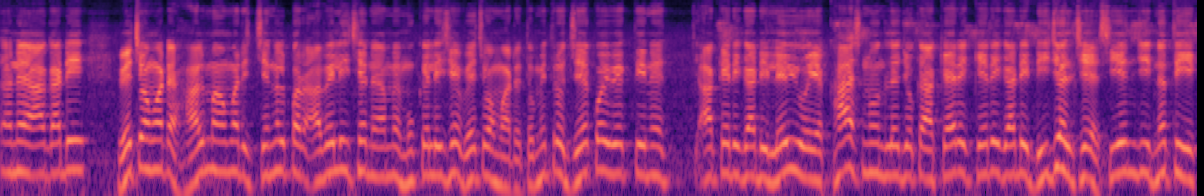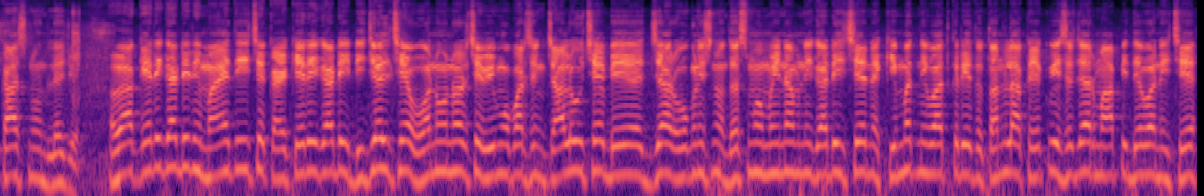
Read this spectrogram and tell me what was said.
અને આ ગાડી વેચવા માટે હાલમાં અમારી ચેનલ પર આવેલી છે ને અમે મૂકેલી છે વેચવા માટે. તો મિત્રો, જે કોઈ વ્યક્તિને આ કેરી ગાડી લેવી હોય એ ખાસ નોંધ લેજો કે આ કેરી કેરી ગાડી ડીઝલ છે, સીએનજી નથી, એ ખાસ નોંધ લેજો. હવે આ કેરી ગાડીની માહિતી છે કે કેરી ગાડી ડીઝલ છે વન ઓનર છે, વીમો પાર્સિંગ ચાલુ છે, બે હજાર ઓગણીસનો દસમો મહિનાની ગાડી છે અને કિંમતની વાત કરીએ તો ત્રણ લાખ એકવીસ હજારમાં આપી દેવાની છે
